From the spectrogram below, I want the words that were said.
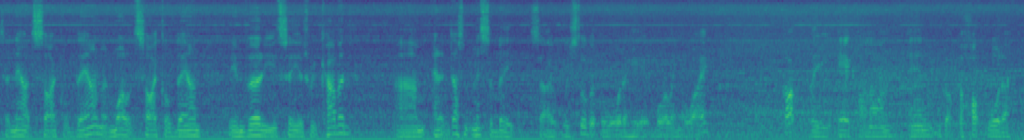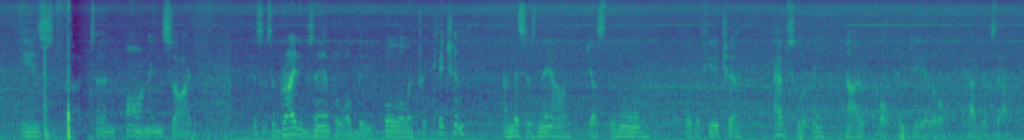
so now it's cycled down and while it's cycled down, the inverter you see is recovered um, and it doesn't miss a beat. So we've still got the water here boiling away, got the aircon on and we've got the hot water is uh, turned on inside. This is a great example of the all-electric kitchen and this is now just the for the future. Absolutely no LPG at all. How good's that?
